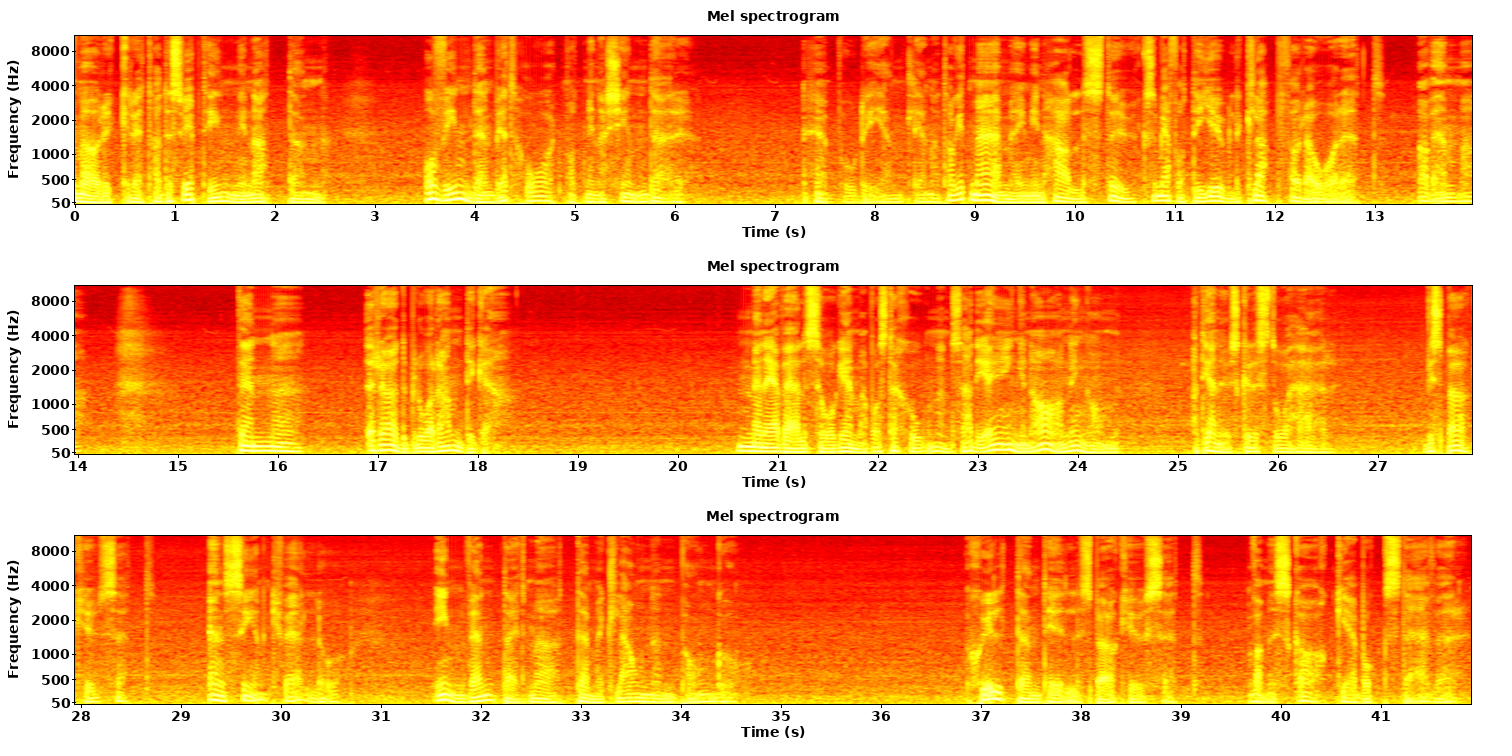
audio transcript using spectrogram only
Mörkret hade svept in i natten och vinden bet hårt mot mina kinder. Jag borde egentligen ha tagit med mig min halsduk som jag fått i julklapp förra året av Emma. Den eh, rödblårandiga. Men när jag väl såg Emma på stationen så hade jag ingen aning om att jag nu skulle stå här vid spökhuset en sen kväll och invänta ett möte med clownen Pongo. Skylten till spökhuset var med skakiga bokstäver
